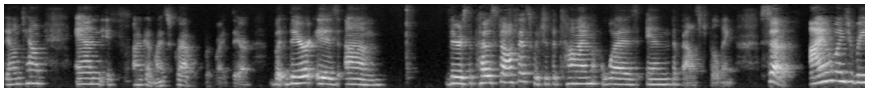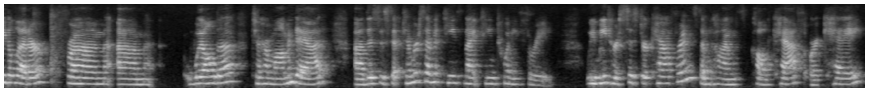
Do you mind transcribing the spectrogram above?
downtown. And if I got my scrapbook right there, but there is um, there's the post office, which at the time was in the Foust building. So I am going to read a letter from um, Welda to her mom and dad. Uh, this is September 17th, 1923. We meet her sister Catherine, sometimes called Kath or Kay,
